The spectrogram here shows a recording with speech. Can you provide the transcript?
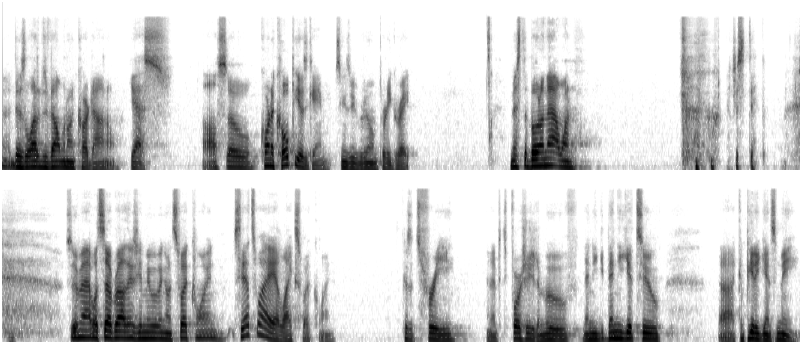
uh, there's a lot of development on Cardano. Yes, also Cornucopia's game seems to be doing pretty great. Missed the boat on that one. I just did. So, Matt, what's up, bro? Things gonna be moving on Sweatcoin. See, that's why I like Sweatcoin because it's free and it forces you to move. Then you then you get to uh, compete against me.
